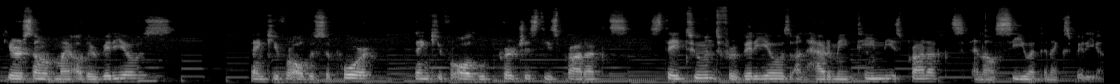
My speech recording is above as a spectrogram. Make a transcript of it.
Here are some of my other videos. Thank you for all the support. Thank you for all who've purchased these products. Stay tuned for videos on how to maintain these products and I'll see you at the next video.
